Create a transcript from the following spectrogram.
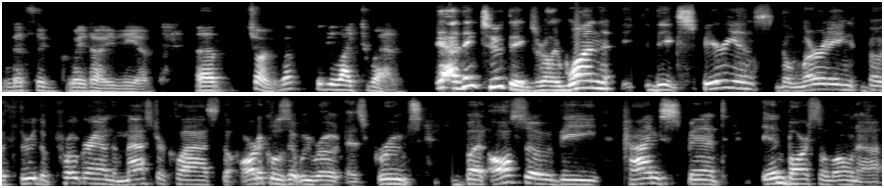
That's a great idea. Uh, john what would you like to add yeah, I think two things really. One, the experience, the learning, both through the program, the master class, the articles that we wrote as groups, but also the time spent in Barcelona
